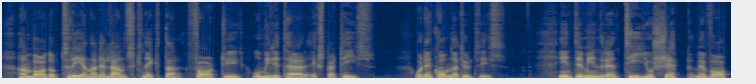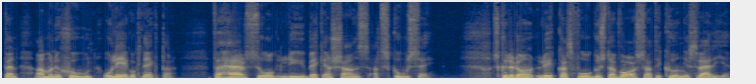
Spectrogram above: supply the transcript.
Han bad om tränade landsknektar, fartyg och militär expertis. Och den kom naturligtvis. Inte mindre än tio skepp med vapen, ammunition och legoknektar. För här såg Lübeck en chans att sko sig. Skulle de lyckas få Gustav Vasa till kung i Sverige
